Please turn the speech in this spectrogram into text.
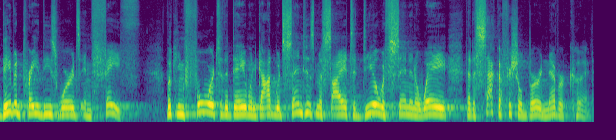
David prayed these words in faith, looking forward to the day when God would send his Messiah to deal with sin in a way that a sacrificial bird never could.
